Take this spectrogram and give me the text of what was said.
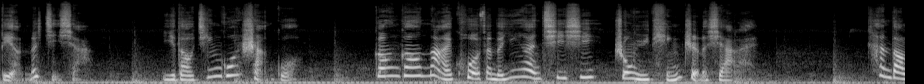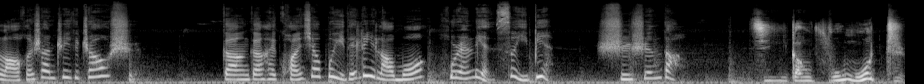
点了几下，一道金光闪过，刚刚那还扩散的阴暗气息终于停止了下来。看到老和尚这个招式，刚刚还狂笑不已的厉老魔忽然脸色一变，失声道：“金刚伏魔指，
